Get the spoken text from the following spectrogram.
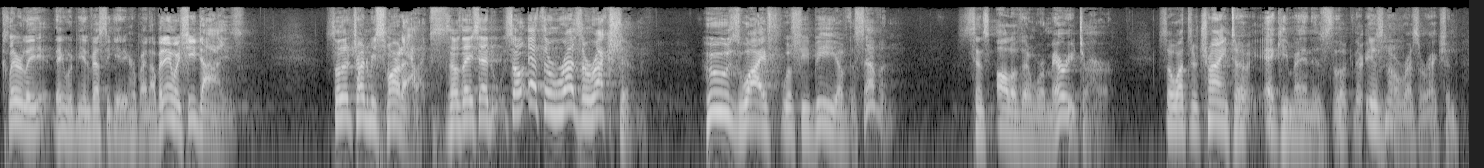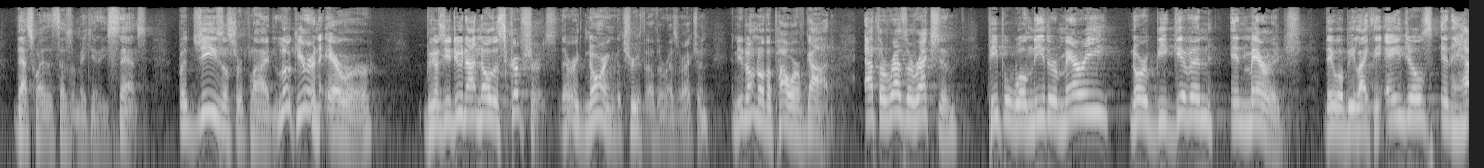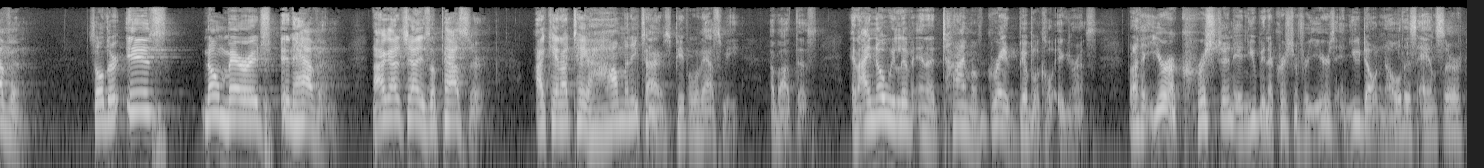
clearly they would be investigating her by now. But anyway, she dies. So they're trying to be smart Alex. So they said, So at the resurrection, whose wife will she be of the seven? Since all of them were married to her. So what they're trying to egg him in is look, there is no resurrection. That's why this doesn't make any sense. But Jesus replied, Look, you're in error because you do not know the scriptures. They're ignoring the truth of the resurrection, and you don't know the power of God. At the resurrection, people will neither marry nor be given in marriage. They will be like the angels in heaven. So there is no marriage in heaven. Now, I got to tell you, as a pastor, I cannot tell you how many times people have asked me about this. And I know we live in a time of great biblical ignorance. But I think you're a Christian and you've been a Christian for years and you don't know this answer.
